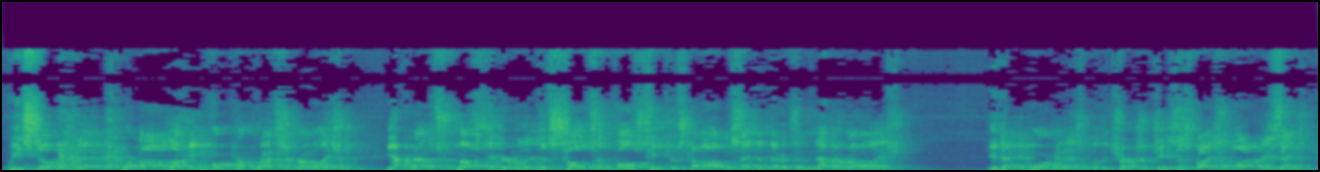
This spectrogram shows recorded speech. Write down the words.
we still believe that. We're not looking for progressive revelation. You ever notice most of your religious cults and false teachers come along and say that there is another revelation? You take Mormonism with the Church of Jesus Christ of Latter-day Saints.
